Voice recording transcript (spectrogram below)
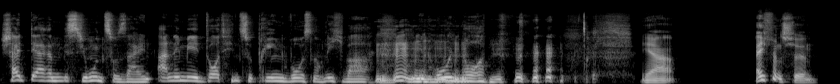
Scheint deren Mission zu sein, Anime dorthin zu bringen, wo es noch nicht war. in den hohen Norden. ja. Ich finde es schön.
